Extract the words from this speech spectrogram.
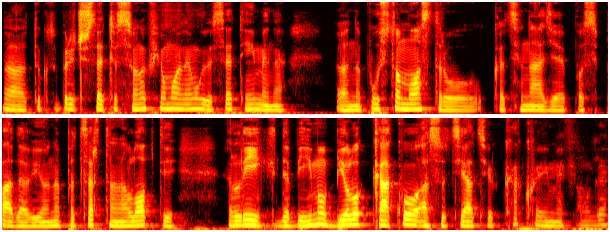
Da, dok tu pričaš, setio se onog filmova, ne mogu da seti imena, na pustom ostrovu, kad se nađe posle pada aviona, pa crta na lopti lik da bi imao bilo kakvu asocijaciju. Kako je ime filma?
